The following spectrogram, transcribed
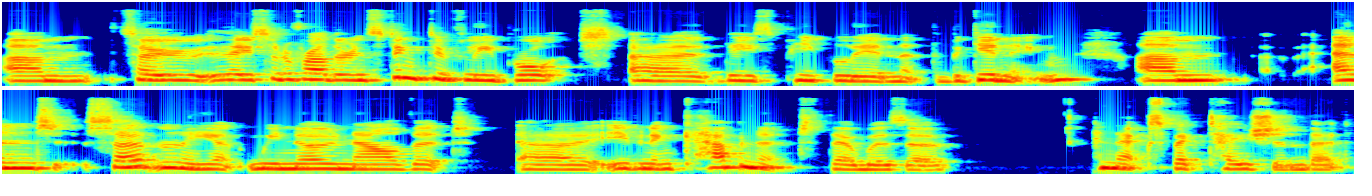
Um, so they sort of rather instinctively brought uh, these people in at the beginning, um, and certainly we know now that uh, even in cabinet there was a an expectation that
